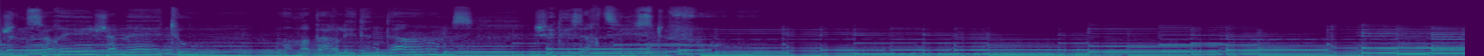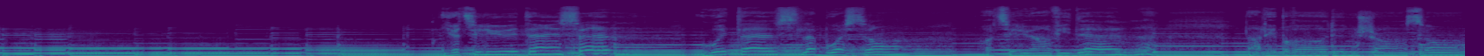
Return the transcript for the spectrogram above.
Je ne saurai jamais tout. On m'a parlé d'une danse chez des artistes fous. Y a-t-il eu étincelle? Ou était-ce la boisson? A-t-il eu envie d'elle? Dans les bras d'une chanson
